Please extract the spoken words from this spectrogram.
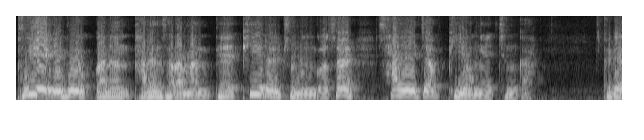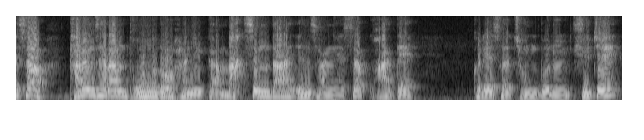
부의 외부 효과는 다른 사람한테 피해를 주는 것을 사회적 비용의 증가. 그래서 다른 사람 돈으로 하니까 막 쓴다 현상에서 과대. 그래서 정부는 규제,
